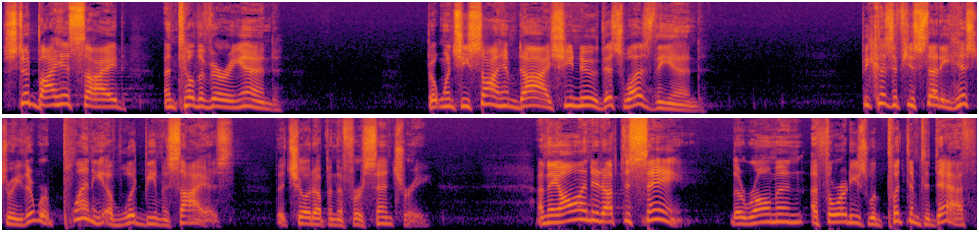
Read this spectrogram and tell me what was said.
stood by his side until the very end. But when she saw him die, she knew this was the end. Because if you study history, there were plenty of would be messiahs that showed up in the first century. And they all ended up the same. The Roman authorities would put them to death.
